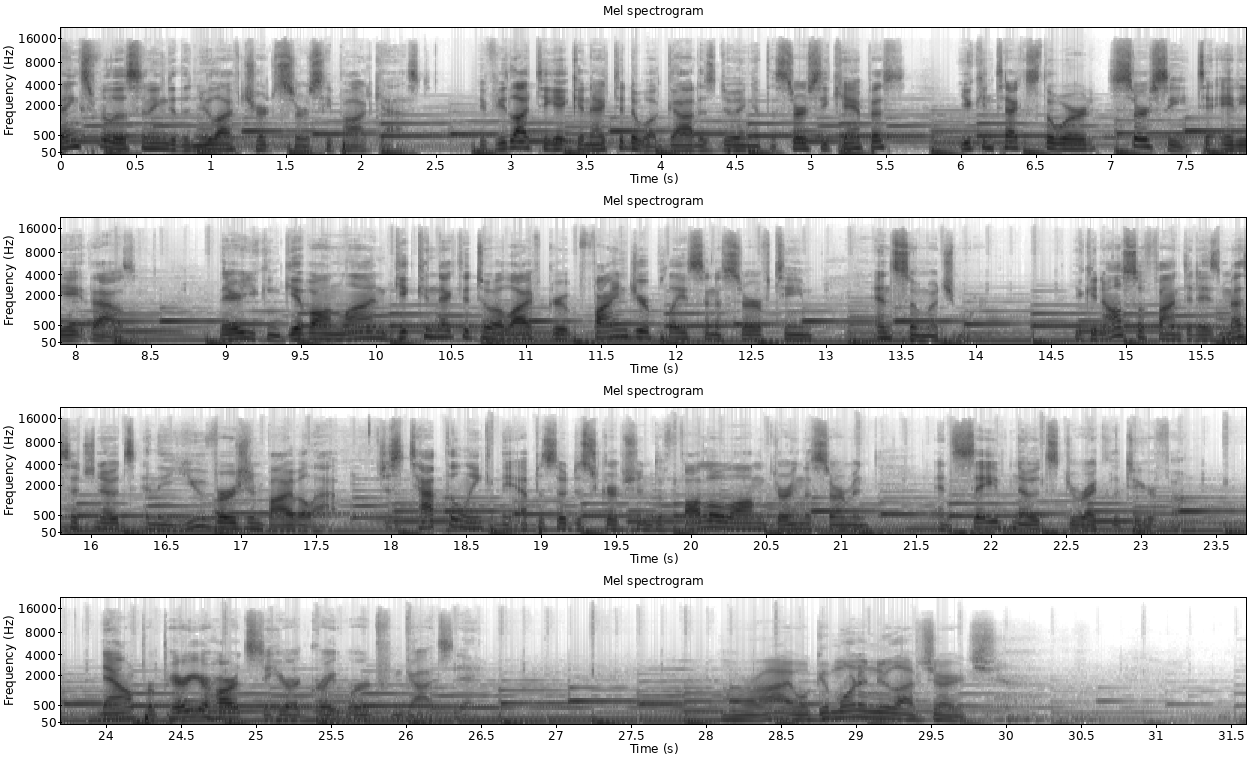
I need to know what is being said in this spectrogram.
Thanks for listening to the New Life Church Searcy podcast. If you'd like to get connected to what God is doing at the Searcy campus, you can text the word Searcy to 88000. There you can give online, get connected to a life group, find your place in a serve team, and so much more. You can also find today's message notes in the YouVersion Bible app. Just tap the link in the episode description to follow along during the sermon and save notes directly to your phone. Now, prepare your hearts to hear a great word from God today. Well, good morning, New Life Church.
